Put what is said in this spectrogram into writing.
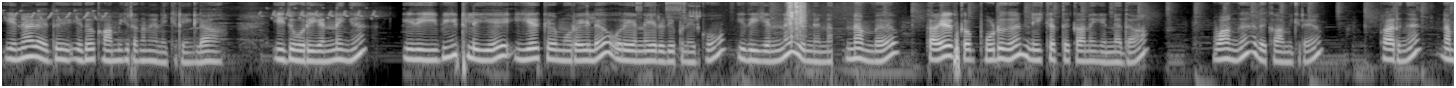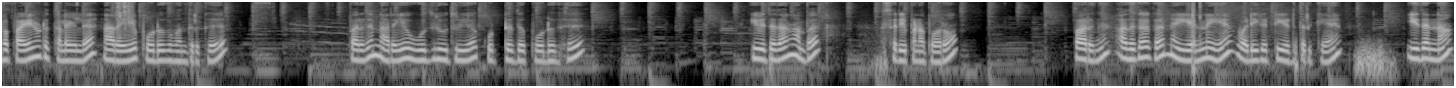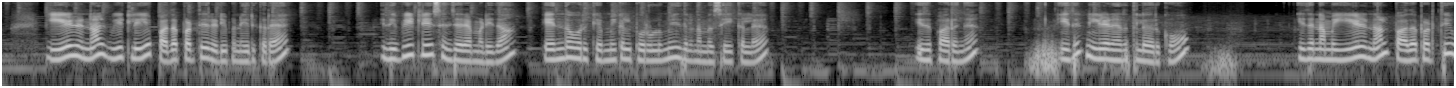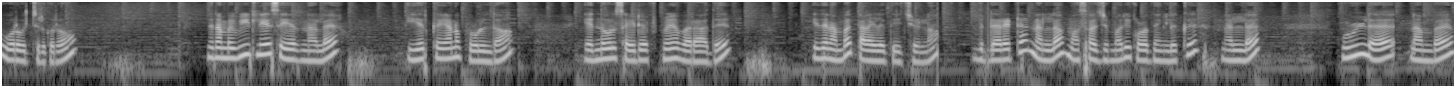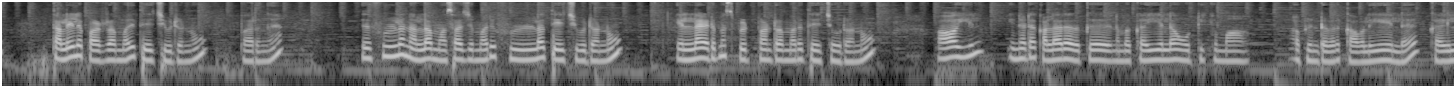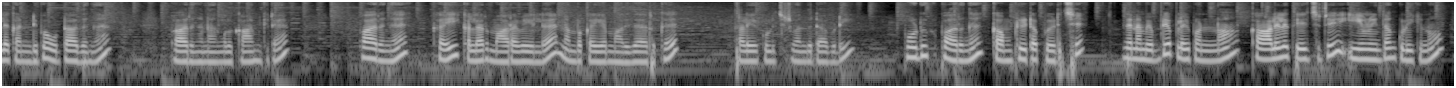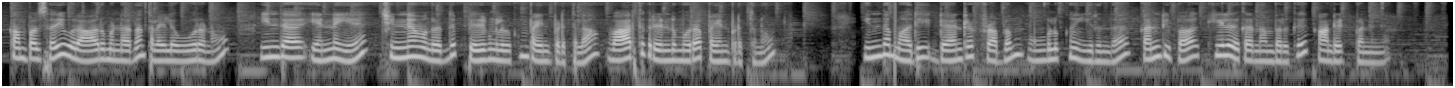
என்னடா இது? ஏதோ காமிக்கிறாங்கன்னு நினைக்கிறீங்களா? இது ஒரு எண்ணெய்ங்க. இது வீட்டிலேயே இயற்கை முறையில் ஒரு எண்ணெயை ரெடி பண்ணியிருக்கோம். இது எண்ணெய் என்னென்னா நம்ம தலையில் இருக்க பொடுகை நீக்கத்துக்கான எண்ணெய் தான். வாங்க அதை காமிக்கிறேன். பாருங்கள் நம்ம பையனோட தலையில் நிறைய பொடுகு வந்திருக்கு. பாருங்கள் நிறைய உதிரி உதிரியாக கொட்டுது பொடுகு. இதை தான் நம்ம சரி பண்ண போகிறோம் பாருங்கள் அதுக்காக நான் எண்ணெயை வடிகட்டி எடுத்திருக்கேன். இதை நான் ஏழு நாள் வீட்லேயே பதப்படுத்தி ரெடி பண்ணியிருக்கிறேன். இது வீட்லேயே செஞ்ச ரெமடி தான். எந்த ஒரு கெமிக்கல் பொருளுமே இதில் நம்ம சேர்க்கலை. இது பாருங்கள் இது நீல நிறத்தில் இருக்கும். இதை நம்ம ஏழு நாள் பதப்படுத்தி ஊற வச்சுருக்குறோம். இது நம்ம வீட்லேயே செய்கிறதுனால இயற்கையான பொருள் தான். எந்த ஒரு சைடு எஃபெக்ட்டுமே வராது. இதை நம்ம தலையில் தேய்ச்சிடலாம். இது டைரெக்டாக நல்லா மசாஜ் மாதிரி குழந்தைங்களுக்கு நல்ல உள்ளே நம்ம தலையில் படுற மாதிரி தேய்ச்சி விடணும் பாருங்கள் இது ஃபுல்லாக நல்லா மசாஜ் மாதிரி ஃபுல்லாக தேய்ச்சி விடணும். எல்லா இடமும் ஸ்ப்ரிட் பண்ணுற மாதிரி தேய்ச்சி விடணும். ஆயில் என்னடா கலராக இருக்குது நம்ம கையெல்லாம் ஒட்டிக்குமா? அப்படின்ற வரை கவலையே இல்லை. கையில் கண்டிப்பாக ஒட்டாதுங்க. பாருங்கள் நான் உங்களுக்கு காமிக்கிறேன். பாருங்கள் கை கலர் மாறவே இல்லை. நம்ம கையை மாதிரி தான் இருக்குது தலையை குளிச்சுட்டு வந்துட்டா அப்படி. பொடுகு பாருங்கள் கம்ப்ளீட்டாக போயிடுச்சு. இதை நம்ம எப்படி அப்ளை பண்ணால் காலையில் தேய்ச்சிட்டு ஈவினிங் தான் குளிக்கணும். கம்பல்சரி ஒரு ஆறு மணி நேரம் தான் தலையில் ஊறணும். இந்த எண்ணெயை சின்னவங்கலேருந்து பெரியவங்களுக்கும் பயன்படுத்தலாம். வாரத்துக்கு ரெண்டு முறை பயன்படுத்தணும். இந்த மாதிரி டேண்ட்ரஃப் ப்ராப்ளம் உங்களுக்கும் இருந்தால் கண்டிப்பாக கீழே இருக்கிற நம்பருக்கு காண்டாக்ட் பண்ணுங்கள்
